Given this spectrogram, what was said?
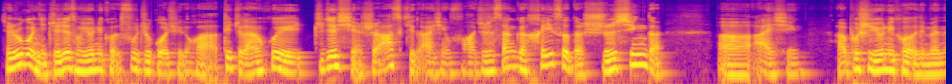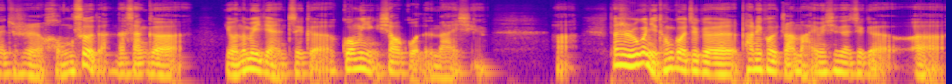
就如果你直接从 Unicode 复制过去的话，地址栏会直接显示 ASCII 的爱心符号，就是三个黑色的实心的呃爱心。而不是 Unicode 里面的就是红色的那三个有那么一点这个光影效果的那么爱心啊，但是如果你通过这个 Panicode 转码，因为现在这个呃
